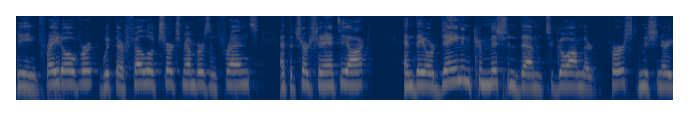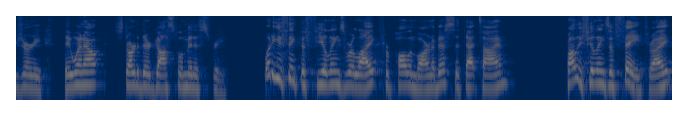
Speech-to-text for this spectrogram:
being prayed over with their fellow church members and friends at the church at Antioch, and they ordained and commissioned them to go on their first missionary journey. They went out, started their gospel ministry. What do you think the feelings were like for Paul and Barnabas at that time? Probably feelings of faith, right?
